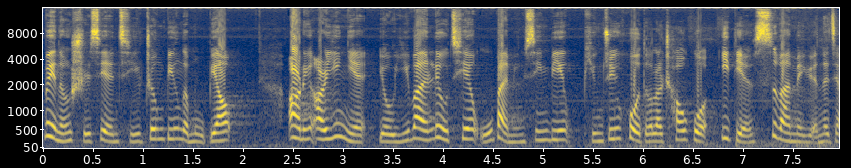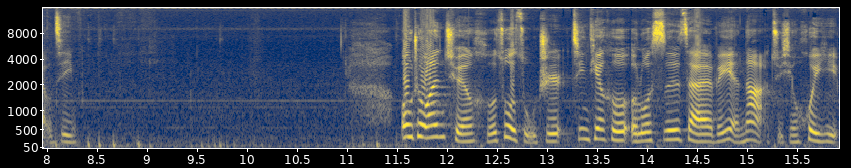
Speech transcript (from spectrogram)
未能实现其征兵的目标。二零二一年，有一万六千五百名新兵平均获得了超过一点四万美元的奖金。欧洲安全合作组织今天和俄罗斯在维也纳举行会议，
